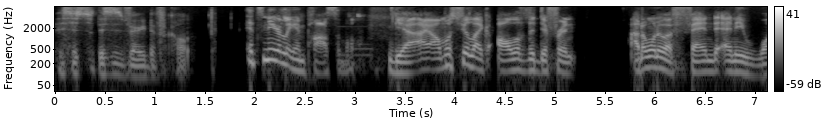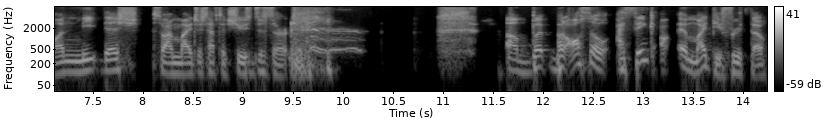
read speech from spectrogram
this is this is very difficult. It's nearly impossible. Yeah i almost feel like all of the different i don't want to offend any one meat dish so i might just have to choose dessert. Um, but but also, I think it might be fruit though.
